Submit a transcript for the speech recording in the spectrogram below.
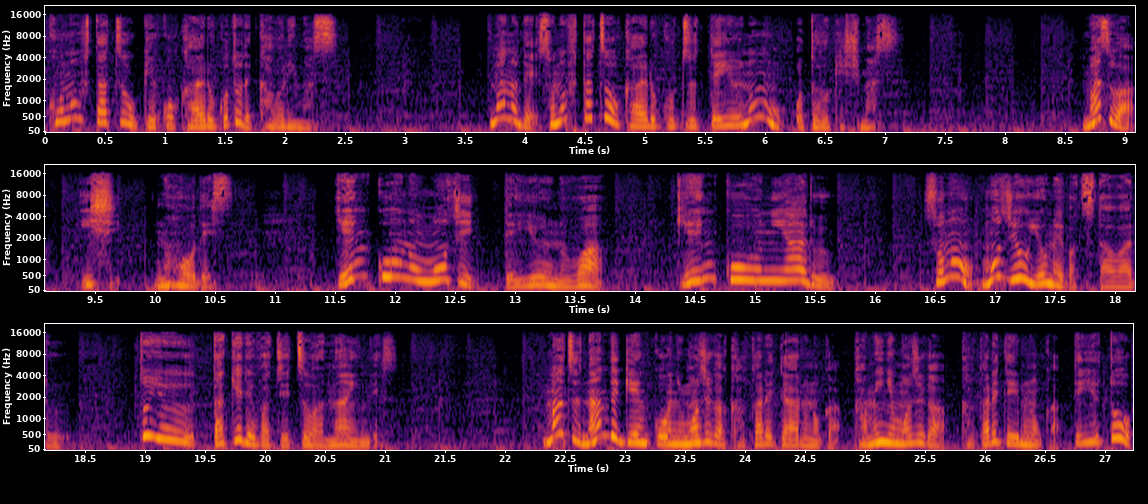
この2つを結構変えることで変わります。なのでその2つを変えるコツっていうのをお届けします。まずは意思の方です。原稿の文字っていうのは原稿にあるその文字を読めば伝わるというだけでは実はないんです。まず何で原稿に文字が書かれてあるのか紙に文字が書かれているのかっていうと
